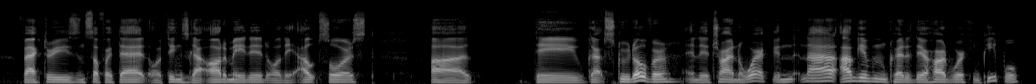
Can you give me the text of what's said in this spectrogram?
factories and stuff like that, or things got automated or they outsourced. Uh, they got screwed over and they're trying to work. And nah, I'll give them credit; they're hardworking people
